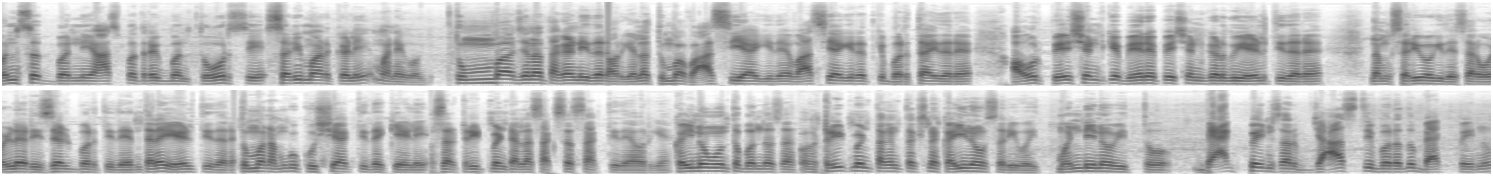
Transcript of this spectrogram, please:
ಒಂದ್ಸತ್ ಬನ್ನಿ, ಆಸ್ಪತ್ರೆಗೆ ಬಂದು ತೋರಿಸಿ, ಸರಿ ಮಾಡ್ಕೊಳ್ಳಿ, ಮನೆಗೆ ಹೋಗಿ. ತುಂಬ ಜನ ತಗೊಂಡಿದ್ದಾರೆ. ಅವ್ರಿಗೆಲ್ಲ ತುಂಬ ವಾಸಿಯಾಗಿದೆ. ವಾಸಿಯಾಗಿರೋದಕ್ಕೆ ಬರ್ತಾ ಇದ್ದಾರೆ. ಅವ್ರ ಪೇಷಂಟ್ಗೆ ಬೇರೆ ಪೇಷಂಟ್ಗಳಿಗೂ ಹೇಳ್ತಿದ್ದಾರೆ, ನಮ್ಗೆ ಸರಿ ಹೋಗಿದೆ ಸರ್, ಒಳ್ಳೆ ರಿಸಲ್ಟ್ ಬರ್ತಿದೆ ಅಂತೆಲ್ಲ ಹೇಳ್ತಿದ್ದಾರೆ. ತುಂಬ ನಮಗೂ ಖುಷಿ ಆಗ್ತಿದೆ ಕೇಳಿ. ಸರ್ ಟ್ರೀಟ್ಮೆಂಟ್ ಎಲ್ಲ ಸಕ್ಸಸ್ ಆಗ್ತಿದೆ ಅವ್ರಿಗೆ. ಕೈ ನೋವು ಅಂತ ಬಂದ ಸರ್ ಟ್ರೀಟ್ಮೆಂಟ್ ತಗೊಂಡ ತಕ್ಷಣ ಕೈ ನೋವು ಸರಿ ಹೋಯ್ತು. ಮಂಡಿ ನೋವು ಇತ್ತು ಬ್ಯಾಕ್ ಪೈನ್ ಸರ್, ಜಾಸ್ತಿ ಬರೋದು ಬ್ಯಾಕ್ ಪೈನು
